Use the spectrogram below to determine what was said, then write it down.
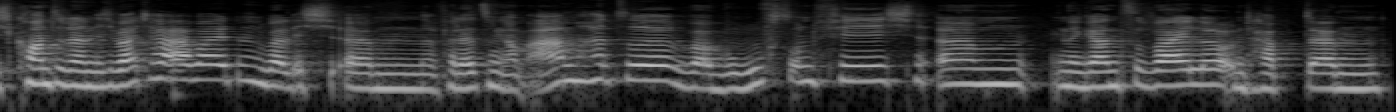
Ich konnte dann nicht weiterarbeiten, weil ich ähm, eine Verletzung am Arm hatte, war berufsunfähig ähm, eine ganze Weile und habe dann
